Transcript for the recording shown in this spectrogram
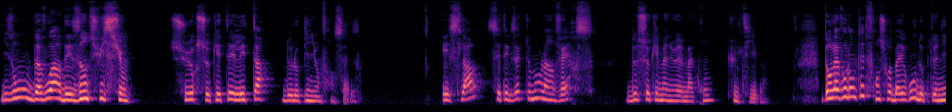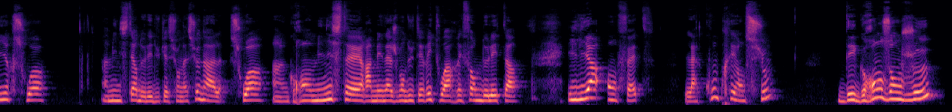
disons, d'avoir des intuitions sur ce qu'était l'état de l'opinion française. Et cela, c'est exactement l'inverse de ce qu'Emmanuel Macron cultive. Dans la volonté de François Bayrou d'obtenir soit un ministère de l'Éducation nationale, soit un grand ministère, aménagement du territoire, réforme de l'État, il y a en fait la compréhension des grands enjeux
